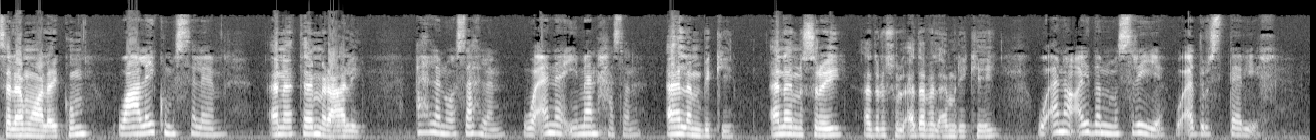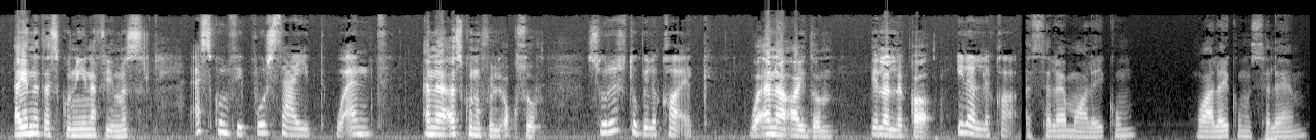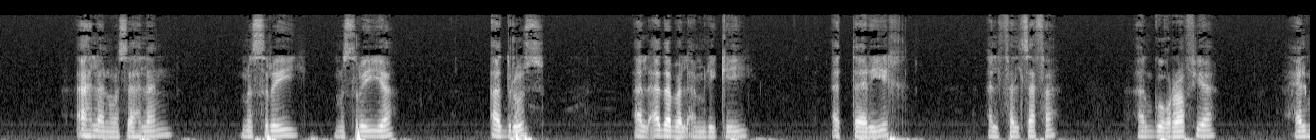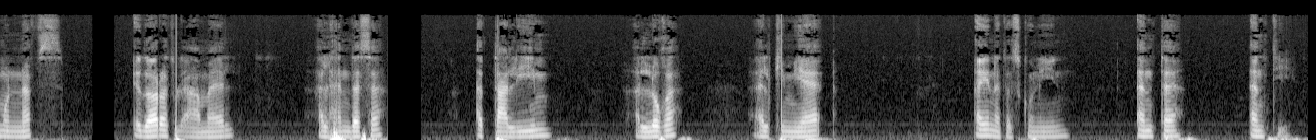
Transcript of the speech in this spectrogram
السلام عليكم. وعليكم السلام. أنا تامر علي. أهلا وسهلا وأنا إيمان حسن. أهلا بك. أنا مصري أدرس الأدب الأمريكي. وأنا أيضا مصرية وأدرس التاريخ. أين تسكنين في مصر؟ أسكن في بورسعيد وأنت؟ أنا أسكن في الأقصر. سررت بلقائك. وأنا أيضا. إلى اللقاء. إلى اللقاء. السلام عليكم. وعليكم السلام. أهلا وسهلا. مصري مصرية أدرس الأدب الأمريكي التاريخ الفلسفة الجغرافيا علم النفس إدارة الأعمال الهندسة التعليم اللغة الكيمياء. أين تسكنين؟ أنت أنتِ.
